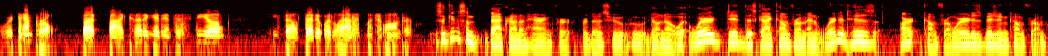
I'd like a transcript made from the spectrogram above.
were temporal, but by cutting it into steel, he felt that it would last much longer. So give us some background on Haring for, for those who, who don't know. Where did this guy come from, and where did his art come from? Where did his vision come from?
